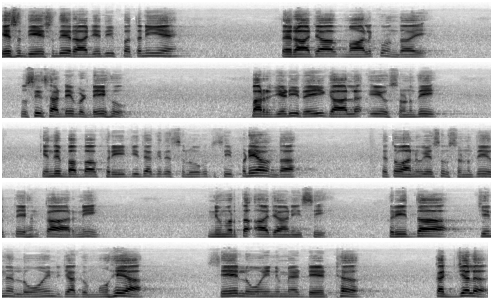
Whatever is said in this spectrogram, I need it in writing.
ਇਸ ਦੇਸ਼ ਦੇ ਰਾਜੇ ਦੀ ਪਤਨੀ ਹੈ ਤੇ ਰਾਜਾ ਮਾਲਕ ਹੁੰਦਾ ਏ। ਤੁਸੀਂ ਸਾਡੇ ਵੱਡੇ ਹੋ। ਪਰ ਜਿਹੜੀ ਰਹੀ ਗੱਲ ਇਹ ਸੁਣਦੀ, ਕਹਿੰਦੇ, ਬਾਬਾ ਫਰੀਦ ਜੀ ਦਾ ਕਿਤੇ ਸ਼ਲੋਕ ਤੁਸੀਂ ਪੜਿਆ ਹੁੰਦਾ ਤੇ ਤੁਹਾਨੂੰ ਇਸ ਹੁਸਨ ਦੇ ਉੱਤੇ ਹੰਕਾਰ ਨਹੀਂ, ਨਿਮਰਤਾ ਆ ਜਾਣੀ ਸੀ। ਫਰੀਦਾ ਜਿਨ ਲੋਇਨ ਜਗ ਮੋਹਿਆ, ਸੇ ਲੋਇਨ ਮੈਂ ਡੇਠ ਕੱਜਲ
